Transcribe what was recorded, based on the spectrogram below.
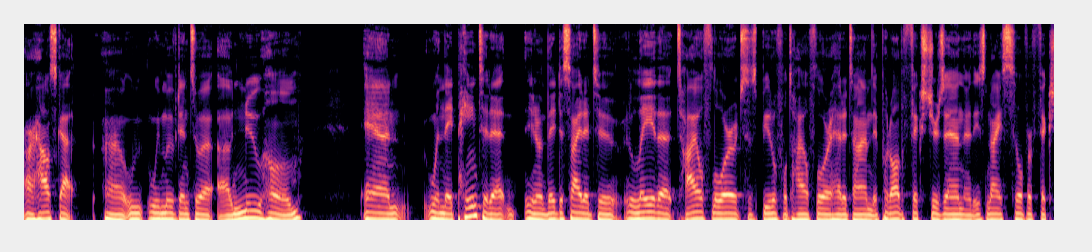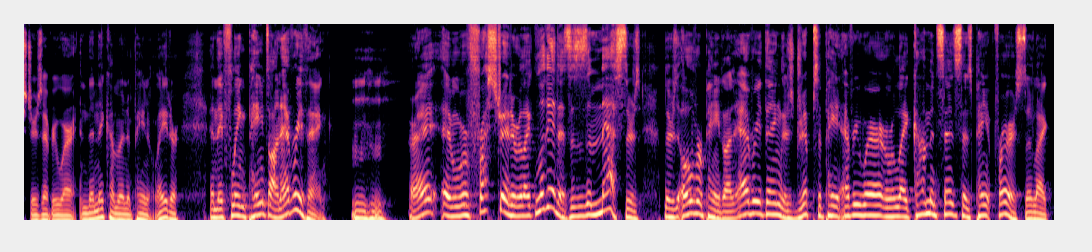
our house got uh, we, we moved into a, a new home, and when they painted it, you know, they decided to lay the tile floor, which is this beautiful tile floor ahead of time. They put all the fixtures in. There are these nice silver fixtures everywhere, and then they come in and paint it later, and they fling paint on everything. Mm-hmm. Right, and we're frustrated. We're like, "Look at this! This is a mess. There's there's overpaint on everything. There's drips of paint everywhere." And we're like, "Common sense says paint first. They're like,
